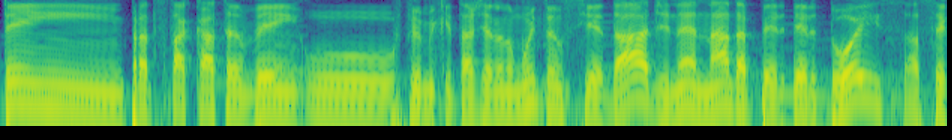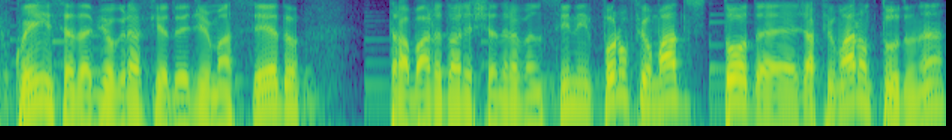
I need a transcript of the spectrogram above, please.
Tem para destacar também o filme que está gerando muita ansiedade, né? Nada a Perder 2, a sequência da biografia do Edir Macedo trabalho do Alexandre Avancini. Foram filmados todo, é, já filmaram tudo, né?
